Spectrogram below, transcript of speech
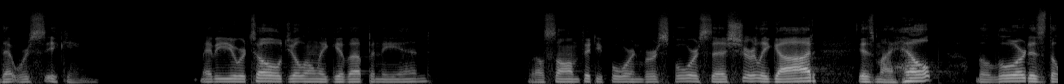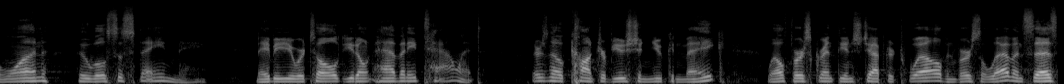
that we're seeking. Maybe you were told you'll only give up in the end. Well, Psalm 54 and verse 4 says, Surely God is my help. The Lord is the one who will sustain me. Maybe you were told you don't have any talent. There's no contribution you can make. Well, 1 Corinthians chapter 12 and verse 11 says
